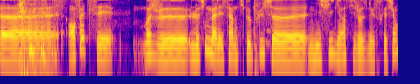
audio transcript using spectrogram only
Euh, en fait, c'est moi, je, le film m'a laissé un petit peu plus euh, mi-figue, hein, si j'ose l'expression.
